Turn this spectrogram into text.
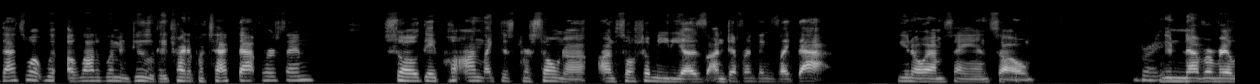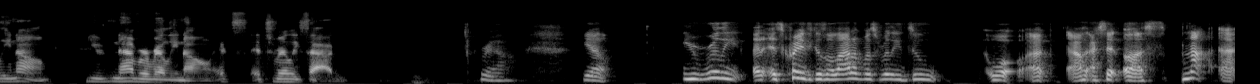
that's what we, a lot of women do they try to protect that person So they put on like this persona on social medias, on different things like that. You know what I'm saying? So right. you never really know. You never really know. It's it's really sad. Yeah. Yeah. You really and it's crazy because a lot of us really do well I, I, I said us not uh,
